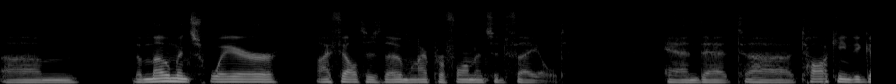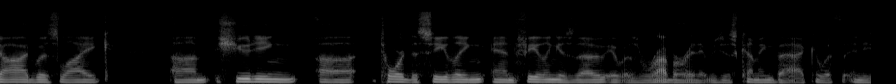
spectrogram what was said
um, the moments where I felt as though my performance had failed and that uh, talking to God was like um, shooting uh, toward the ceiling and feeling as though it was rubber and it was just coming back with any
